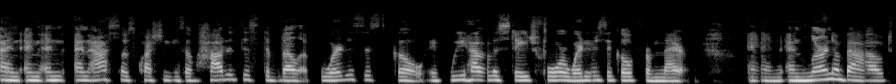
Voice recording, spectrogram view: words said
and, and, and, and ask those questions of how did this develop? Where does this go? If we have a stage four, where does it go from there? And, and learn about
